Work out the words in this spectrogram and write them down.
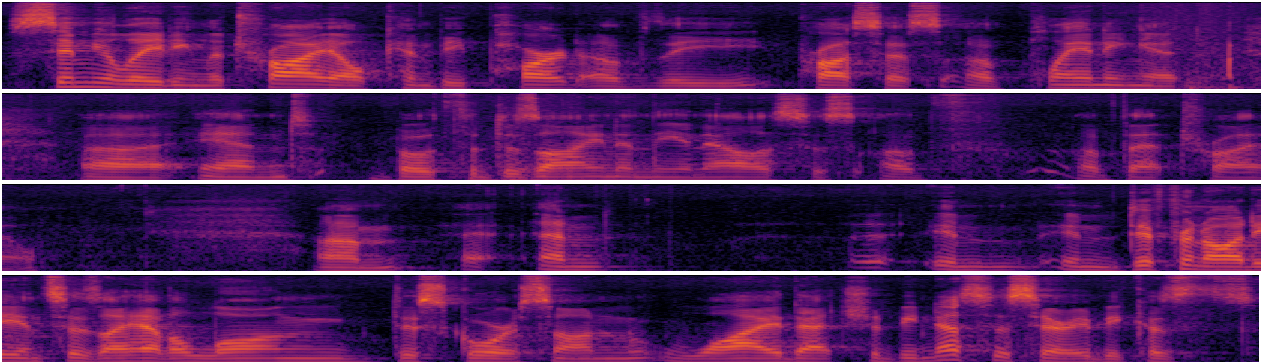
simulating the trial can be part of the process of planning it uh, and both the design and the analysis of, of that trial. Um, and in, in different audiences, I have a long discourse on why that should be necessary because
